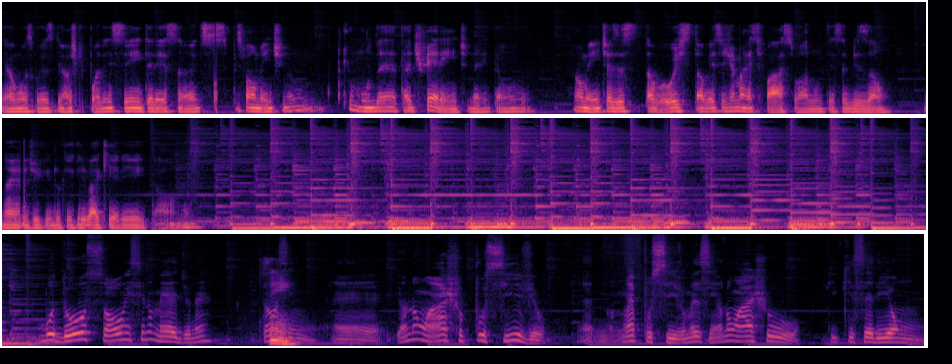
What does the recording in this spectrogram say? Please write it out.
tem algumas coisas que eu acho que podem ser interessantes, principalmente no, porque o mundo é, tá diferente, né? Então, realmente, às vezes, hoje talvez seja mais fácil o aluno ter essa visão, né? De, do que ele vai querer e tal, né? mudou só o ensino médio, né? Então, Sim. assim, é, eu não acho possível, é, não é possível, mas assim, eu não acho que, que seria um,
